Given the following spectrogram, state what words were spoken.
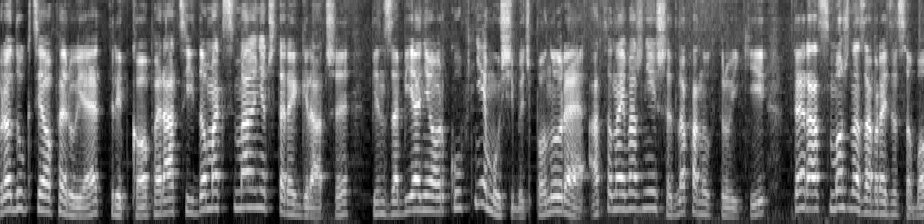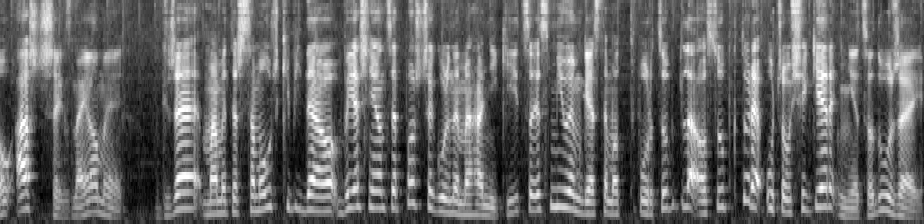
Produkcja oferuje tryb kooperacji do maksymalnie 4 graczy, więc zabijanie orków nie musi być ponure, a co najważniejsze dla fanów trójki, teraz można zabrać ze sobą aż 3 znajomych. W grze mamy też samouczki wideo wyjaśniające poszczególne mechaniki, co jest miłym gestem od twórców dla osób, które uczą się gier nieco dłużej.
